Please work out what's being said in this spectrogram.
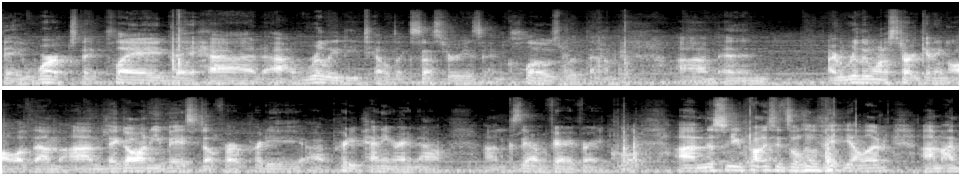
They worked, they played, they had uh, really detailed accessories and clothes with them. Um, and I really want to start getting all of them. Um, they go on eBay still for a pretty pretty penny right now because um, they are very, very cool. Um, this one you probably see it's a little bit yellowed. Um, I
